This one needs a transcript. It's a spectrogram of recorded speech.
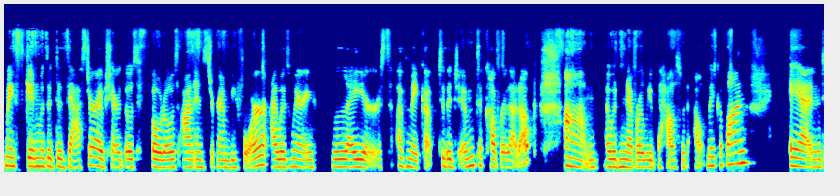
My skin was a disaster. I've shared those photos on Instagram before. I was wearing layers of makeup to the gym to cover that up. Um, I would never leave the house without makeup on and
